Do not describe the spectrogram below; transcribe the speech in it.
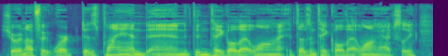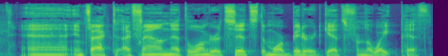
Sure enough, it worked as planned, and it didn't take all that long. It doesn't take all that long, actually. Uh, in fact, I found that the longer it sits, the more bitter it gets from the white pith.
